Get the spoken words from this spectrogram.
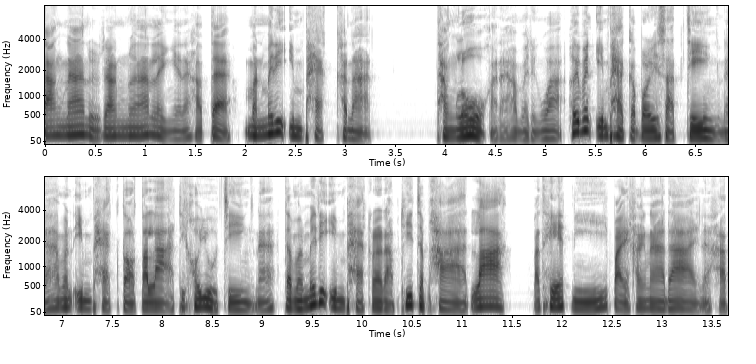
ดังนะหรือดังนั้นอะไรเงี้ยนะครับ แต่มันไม่ได้ Impact ขนาดทั้งโลกนะครับหมายถึงว่าเฮ้ยมัน Impact กับบริษัทจริงนะฮะมัน Impact ต่อตลาดที่เขาอยู่จริงนะแต่มันไม่ได้ Impact ระดับที่จะพาลาก ประเทศนี้ไปข้างหน้าได้นะครับ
